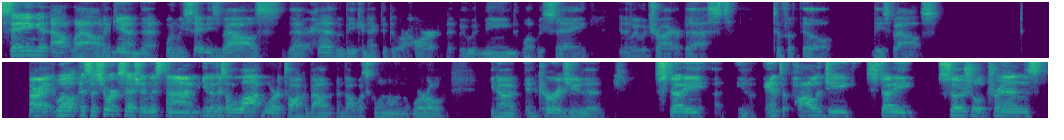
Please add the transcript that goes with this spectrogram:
saying it out loud again that when we say these vows that our head would be connected to our heart that we would mean what we say and that we would try our best to fulfill these vows. All right well it's a short session this time. You know there's a lot more to talk about about what's going on in the world. You know I encourage you to study uh, you know anthropology study social trends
